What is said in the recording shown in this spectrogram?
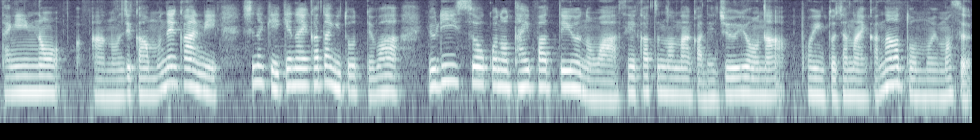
他人のあの時間もね管理しなきゃいけない方にとってはより一層このタイパっていうのは生活の中で重要なポイントじゃないかなと思います。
